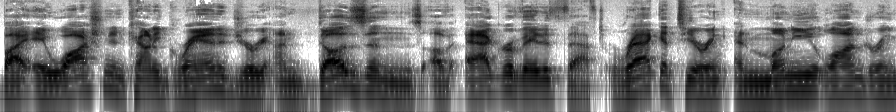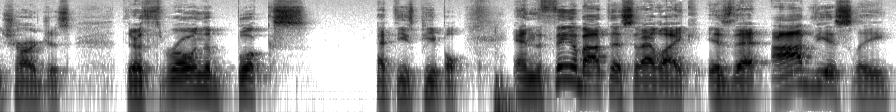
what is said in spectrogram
by a Washington County grand jury on dozens of aggravated theft, racketeering, and money laundering charges. They're throwing the books at these people. And the thing about this that I like is that obviously,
